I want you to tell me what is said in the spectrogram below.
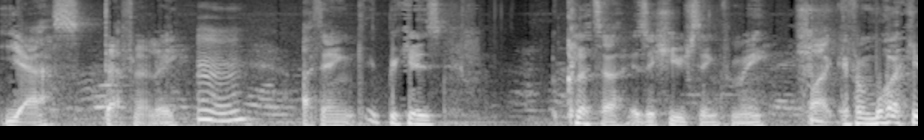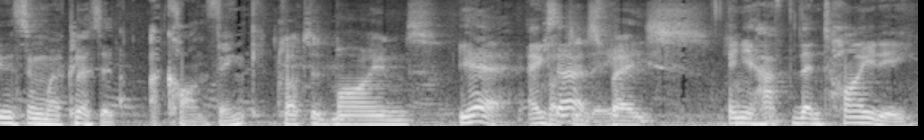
yes, definitely. Mm. I think because clutter is a huge thing for me. Like if I'm working in somewhere cluttered, I can't think. Cluttered mind. Yeah, exactly. Cluttered space. And you have to then tidy.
